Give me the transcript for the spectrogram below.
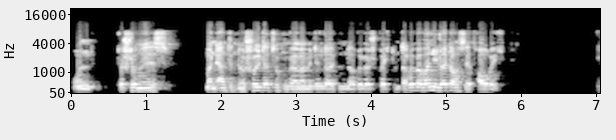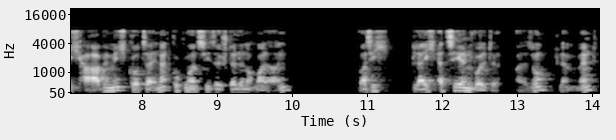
Und das Schlimme ist, man erntet nur Schulterzucken, wenn man mit den Leuten darüber spricht. Und darüber waren die Leute auch sehr traurig. Ich habe mich kurz erinnert, gucken wir uns diese Stelle nochmal an, was ich gleich erzählen wollte. Also, kleinen Moment.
